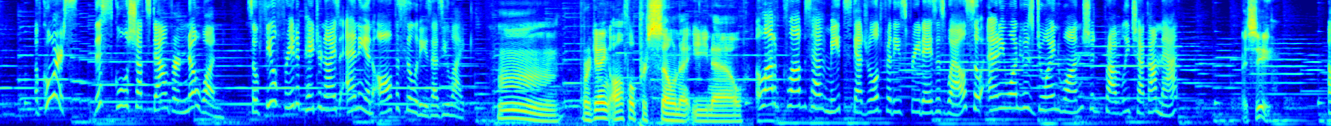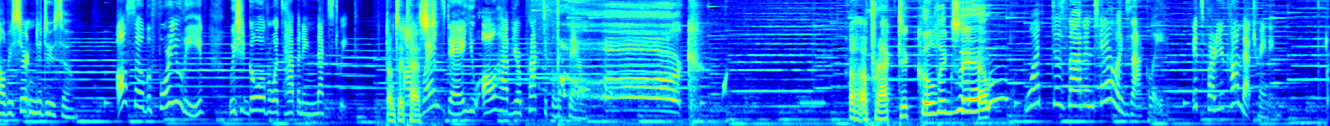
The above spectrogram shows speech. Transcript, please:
Of course! This school shuts down for no one, so feel free to patronize any and all facilities as you like. Hmm. We're getting awful Persona E now. A lot of clubs have meets scheduled for these free days as well, so anyone who's joined one should probably check on that. I see. I'll be certain to do so. Also, before you leave, we should go over what's happening next week. Don't say On test. Wednesday, you all have your practical exam. Fuck. Uh, a practical exam? What does that entail exactly? It's part of your combat training.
